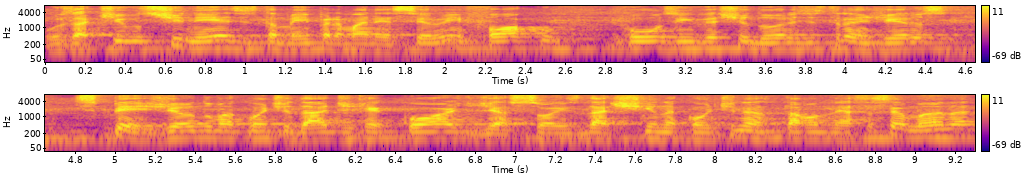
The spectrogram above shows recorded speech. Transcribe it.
Os ativos chineses também permaneceram em foco, com os investidores estrangeiros despejando uma quantidade recorde de ações da China continental nessa semana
